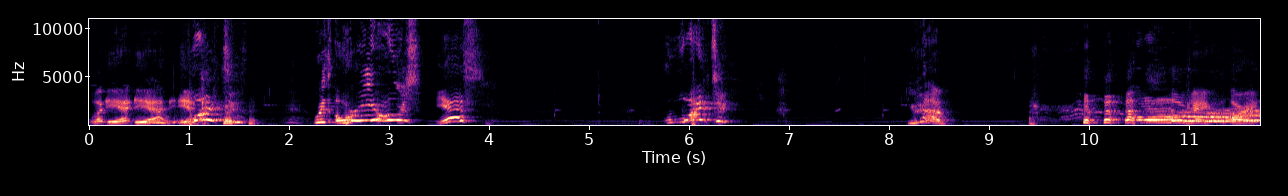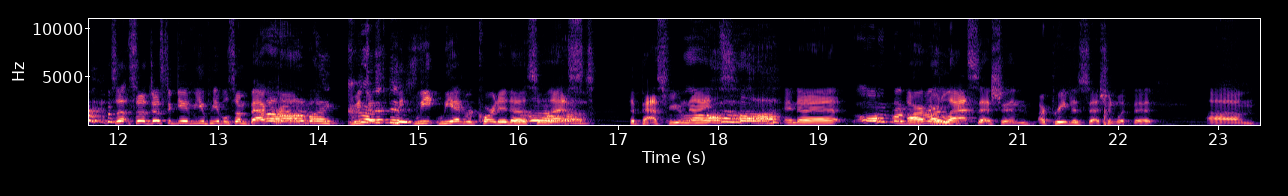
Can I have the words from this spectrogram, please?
What? Yeah, yeah, yeah. What? With Oreos? yes. What? You have okay, all right. So, so just to give you people some background, Oh my we just we, we, we had recorded uh, Celeste the past few nights, Oh, and uh, oh our, our last session, our previous session with it, um,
